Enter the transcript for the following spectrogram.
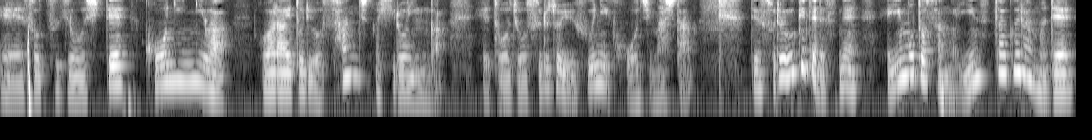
え卒業して後任にはお笑いトリオ3時のヒロインが、え登場するというふうに報じました。で、それを受けてですね、妹さんがインスタグラムで、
